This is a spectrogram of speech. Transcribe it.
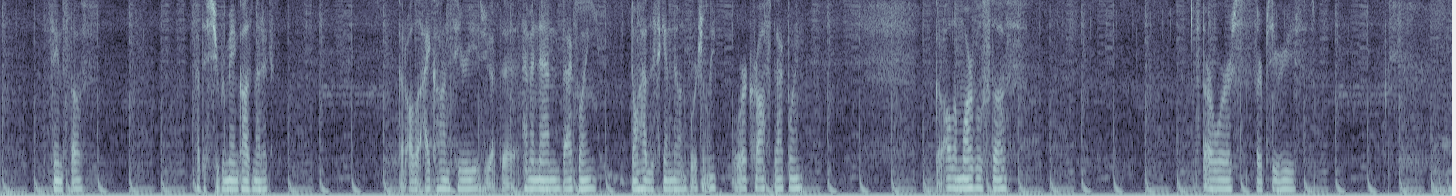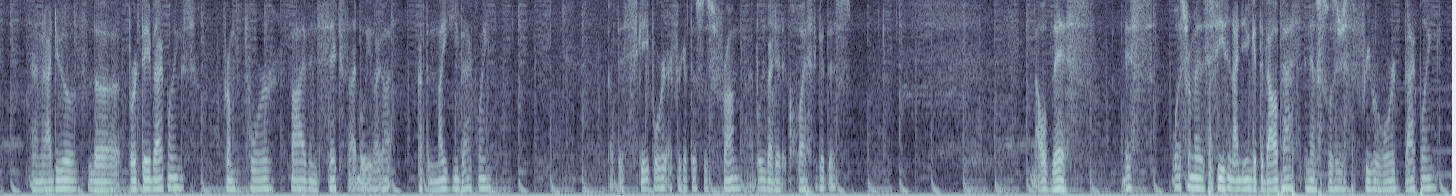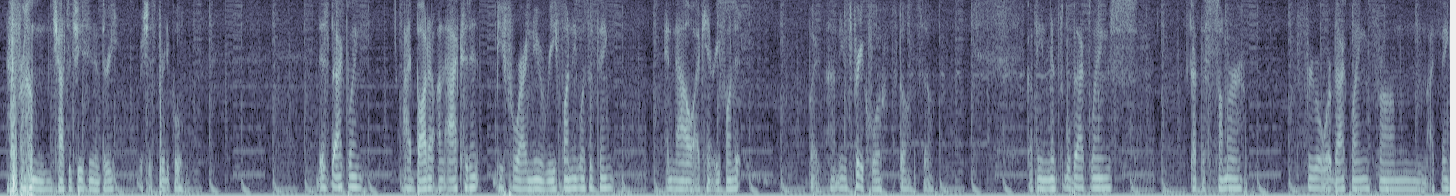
Same stuff. Got the Superman cosmetics. Got all the Icon series. We got the bling. Don't have the skin though, unfortunately. Or a Cross back bling. Got all the Marvel stuff. Star Wars, Slurp series. And I do have the birthday back blings from 4, 5, and 6, I believe I got. Got the Nike back bling. Got this skateboard, I forget this was from. I believe I did a quest to get this. Now this. This was from a season I didn't get the battle pass, and this was just a free reward back bling from Chapter 2 Season 3, which is pretty cool. This back bling, I bought it on accident before I knew refunding was a thing, and now I can't refund it. But, I mean, it's pretty cool still, so. Got the Invincible back blings, got the Summer free reward back bling from, I think,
